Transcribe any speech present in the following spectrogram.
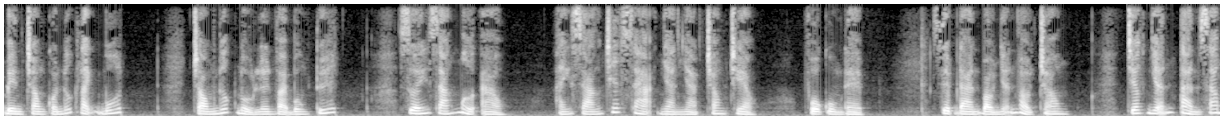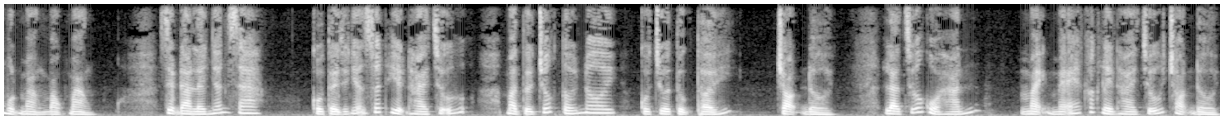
Bên trong có nước lạnh buốt. Trong nước nổi lên vài bông tuyết. Dưới ánh sáng mờ ảo Ánh sáng chiết xạ nhàn nhạt, nhạt trong trẻo Vô cùng đẹp. Diệp đàn bảo nhẫn vào trong Chiếc nhẫn tản ra một mảng bọc mảng. Diệp đàn lấy nhẫn ra Cô thấy chiếc nhẫn xuất hiện hai chữ Mà từ trước tới nơi cô chưa từng thấy Chọn đời. Là chữ của hắn Mạnh mẽ khắc lên hai chữ chọn đời.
